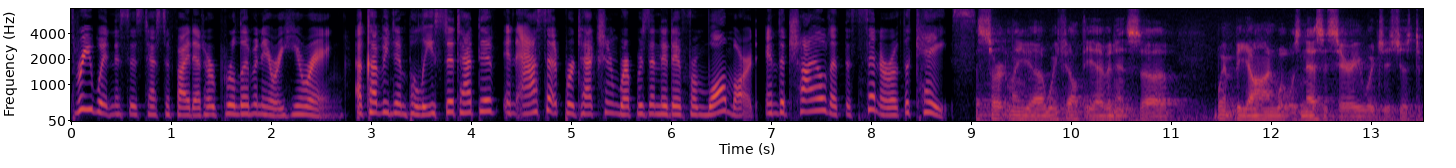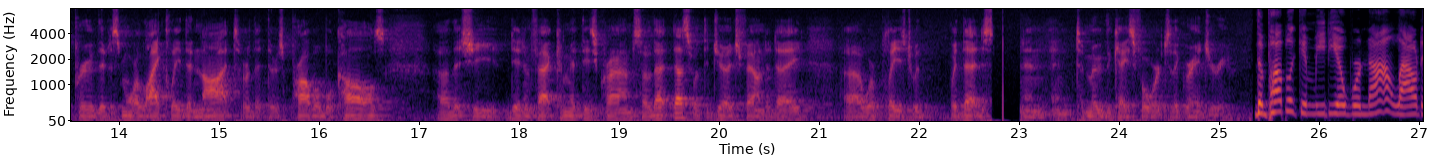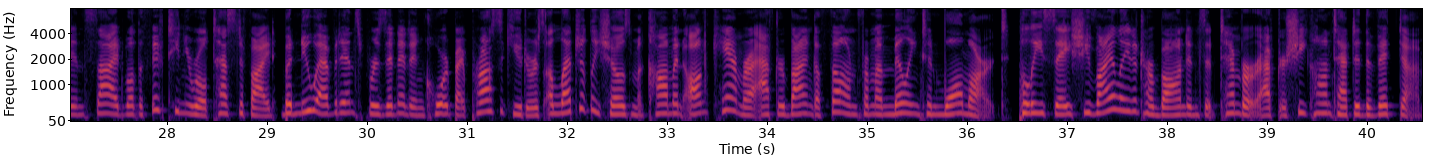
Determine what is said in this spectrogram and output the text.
Three witnesses testified at her preliminary hearing. A Covington police detective, an asset protection representative from Walmart, and the child at the center of the case. Certainly, uh, we felt the evidence uh, went beyond what was necessary, which is just to prove that it's more likely than not, or that there's probable cause uh, that she did in fact commit these crimes. So that, that's what the judge found today. Uh, we're pleased with, with that decision and, and to move the case forward to the grand jury. The public and media were not allowed inside while the 15 year old testified, but new evidence presented in court by prosecutors allegedly shows McCommon on camera after buying a phone from a Millington Walmart. Police say she violated her bond in September after she contacted the victim.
